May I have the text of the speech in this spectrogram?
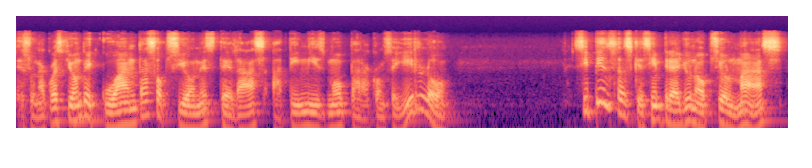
es una cuestión de cuántas opciones te das a ti mismo para conseguirlo. Si piensas que siempre hay una opción más,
